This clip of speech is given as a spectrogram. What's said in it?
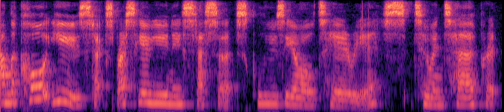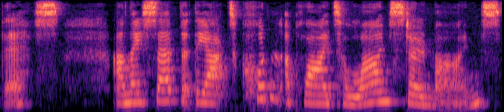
And the court used expressio unius est exclusio alterius to interpret this, and they said that the act couldn't apply to limestone mines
